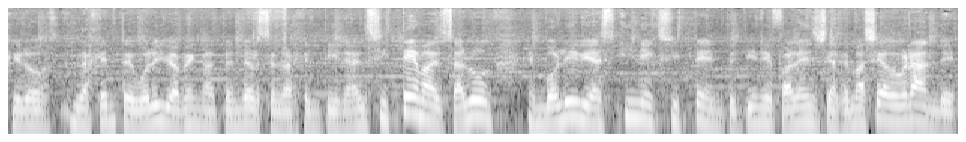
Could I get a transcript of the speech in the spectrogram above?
que la gente de Bolivia venga a atenderse en la Argentina. El sistema de salud en Bolivia es inexistente, tiene falencias demasiado grandes.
